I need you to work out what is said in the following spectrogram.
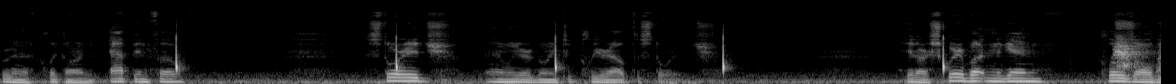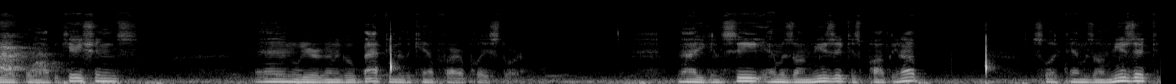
We're going to click on App Info, Storage, and we are going to clear out the storage. Hit our square button again, close all the open applications, and we are going to go back into the Campfire Play Store. Now you can see Amazon Music is popping up. Select Amazon Music.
